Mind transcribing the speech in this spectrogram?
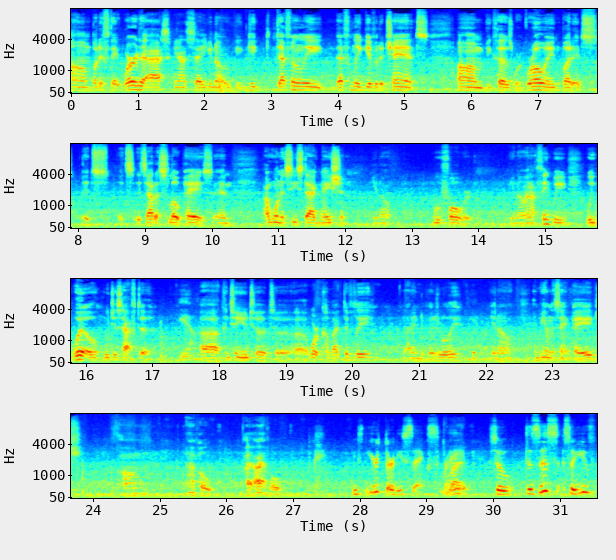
um, but if they were to ask me, I'd say you know g- g- definitely definitely give it a chance um, because we're growing, but it's it's it's it's at a slow pace, and I want to see stagnation, you know, move forward, you know, and I think we we will. We just have to Yeah. uh, continue to to uh, work collectively, not individually, you know, and be on the same page. Um, I have hope. I, I have hope. You're 36, right? Right. So does this? So you've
